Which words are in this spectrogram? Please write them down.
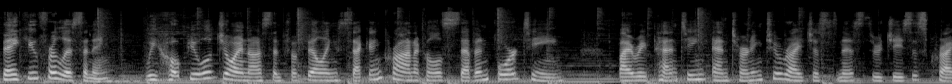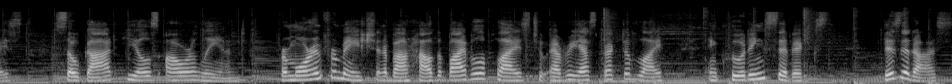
Thank you for listening. We hope you will join us in fulfilling 2 Chronicles 7:14 by repenting and turning to righteousness through Jesus Christ so God heals our land. For more information about how the Bible applies to every aspect of life, including civics, visit us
